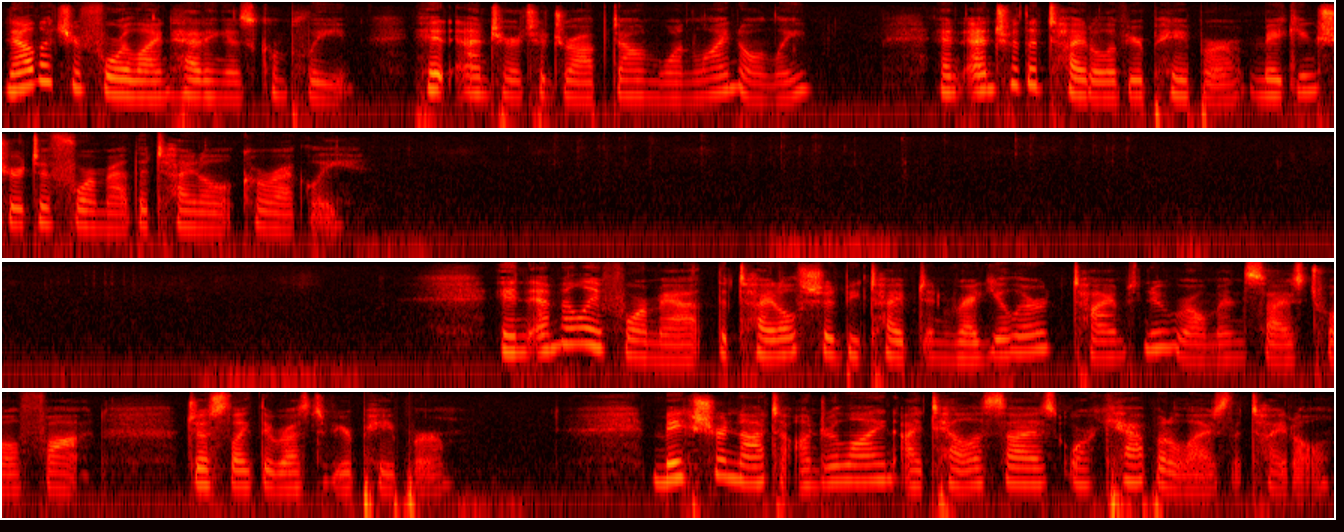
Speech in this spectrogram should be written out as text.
Now that your four-line heading is complete, hit Enter to drop down one line only, and enter the title of your paper, making sure to format the title correctly. In MLA format, the title should be typed in regular Times New Roman size 12 font, just like the rest of your paper. Make sure not to underline, italicize, or capitalize the title.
